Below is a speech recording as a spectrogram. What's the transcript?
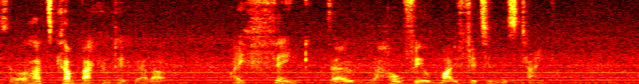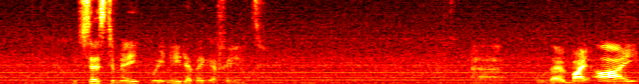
So I'll have to come back and pick that up. I think, though, the whole field might fit in this tank. Which says to me, we need a bigger field. Uh, although my eye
